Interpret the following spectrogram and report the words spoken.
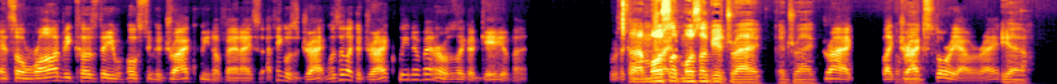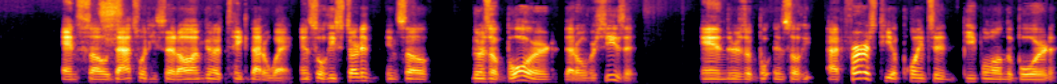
And so Ron, because they were hosting a drag queen event, I think it was drag. Was it like a drag queen event or was it like a gay event? Or was it Uh, most drag, most likely a drag a drag. drag like drag story hour, right? Yeah. And so that's what he said. Oh, I'm going to take that away. And so he started. And so there's a board that oversees it. And there's a bo- and so he, at first he appointed people on the board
